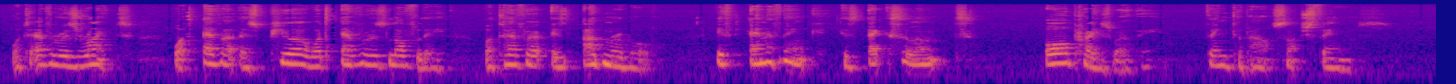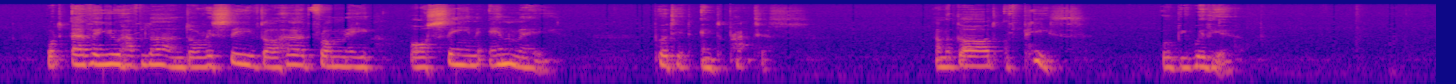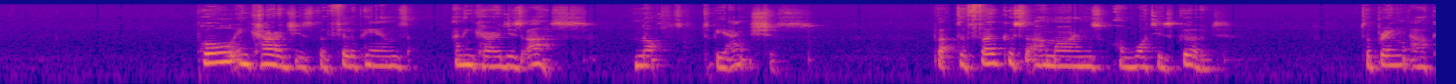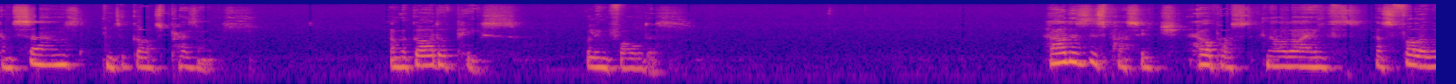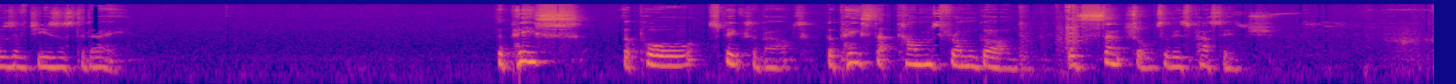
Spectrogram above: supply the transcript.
whatever is right, whatever is pure, whatever is lovely, whatever is admirable, if anything is excellent or praiseworthy, think about such things. Whatever you have learned or received or heard from me or seen in me, put it into practice. And the God of peace will be with you. Paul encourages the Philippians and encourages us not to be anxious, but to focus our minds on what is good, to bring our concerns into God's presence, and the God of peace will enfold us. How does this passage help us in our lives as followers of Jesus today? The peace that Paul speaks about, the peace that comes from God, is central to this passage.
